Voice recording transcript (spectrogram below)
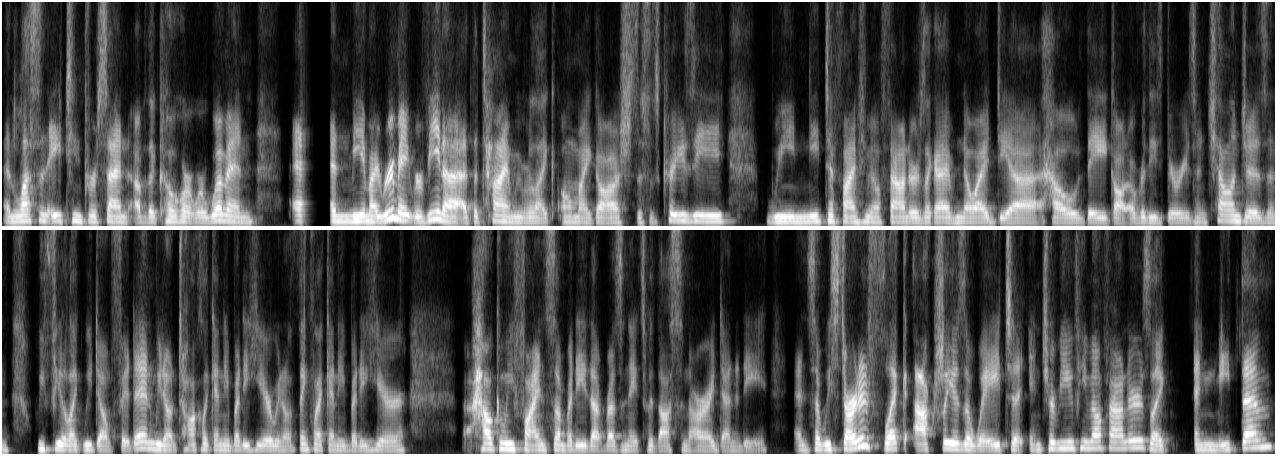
And less than 18% of the cohort were women. And, and me and my roommate, Ravina, at the time, we were like, oh my gosh, this is crazy we need to find female founders like i have no idea how they got over these barriers and challenges and we feel like we don't fit in we don't talk like anybody here we don't think like anybody here. How can we find somebody that resonates with us and our identity? And so we started FLIK actually as a way to interview female founders like and meet them.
